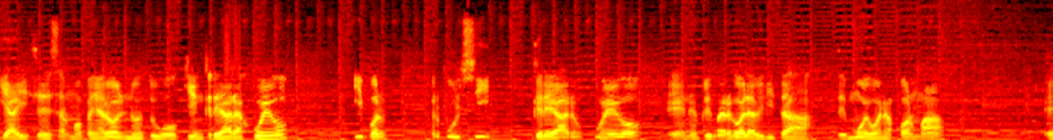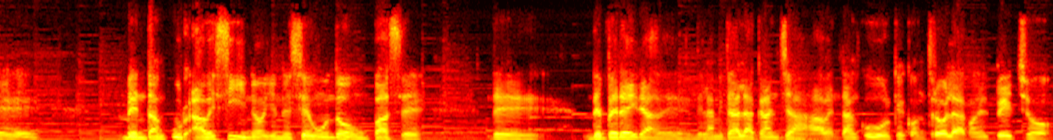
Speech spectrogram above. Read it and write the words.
y ahí se desarmó Peñarol, no tuvo quien creara juego y por Liverpool sí crearon juego. En el primer gol habilita de muy buena forma eh, Bentancur a vecino y en el segundo un pase de de Pereira de, la mitad de la cancha a Bentancur que controla con el pecho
